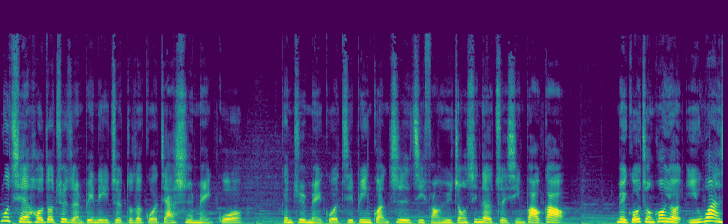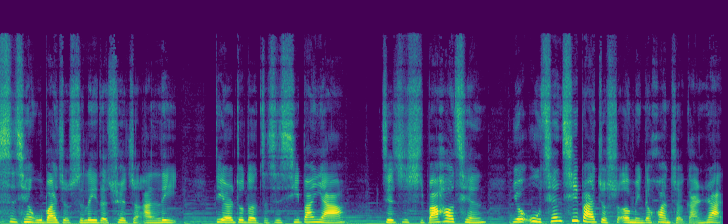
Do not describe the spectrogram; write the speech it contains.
目前猴痘确诊病例最多的国家是美国。根据美国疾病管制及防御中心的最新报告，美国总共有一万四千五百九十例的确诊案例，第二多的则是西班牙。截至十八号前，有五千七百九十二名的患者感染。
